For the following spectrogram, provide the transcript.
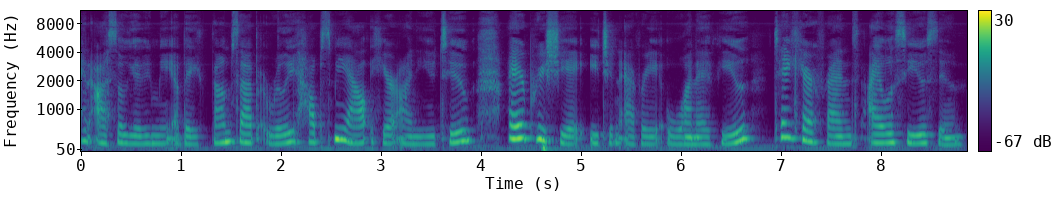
and also giving me a big thumbs up. It really helps me out here on YouTube. I appreciate each and every one of you. Take care, friends. I will see you soon.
